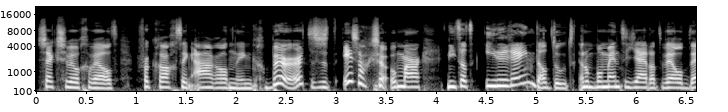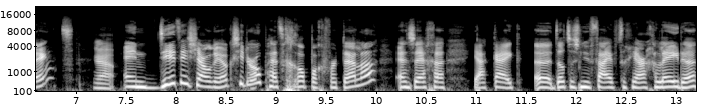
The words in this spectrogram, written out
seksueel geweld, verkrachting, aanranding gebeurt. Dus het is ook zo. Maar niet dat iedereen dat doet. En op het moment dat jij dat wel denkt, Ja. en dit is jouw reactie erop: het grappig vertellen en zeggen: Ja, kijk, eh, dat is nu 50 jaar geleden.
